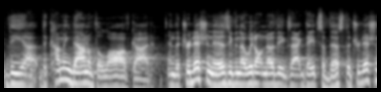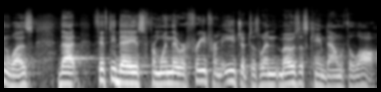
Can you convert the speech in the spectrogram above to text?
the, uh, the coming down of the law of God. And the tradition is, even though we don't know the exact dates of this, the tradition was that 50 days from when they were freed from Egypt is when Moses came down with the law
